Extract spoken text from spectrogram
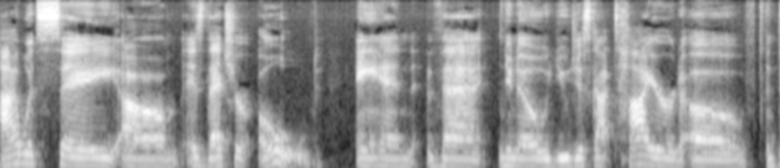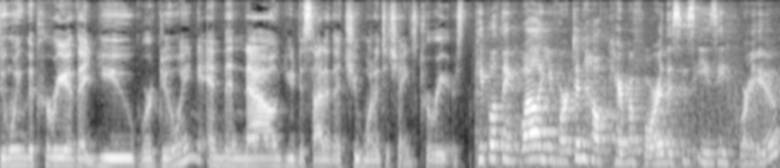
I would say um, is that you're old and that you know you just got tired of doing the career that you were doing and then now you decided that you wanted to change careers. People think well you've worked in healthcare before. This is easy for you.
